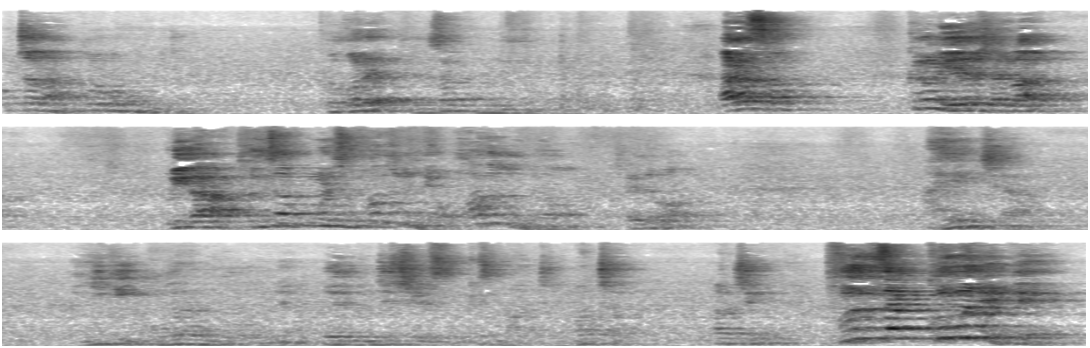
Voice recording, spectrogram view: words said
없잖아. 구로 만드는 거죠 그거를 분사 구문으로. 알았어. 그럼 얘들 잘 봐. 우리가 분사 구문에서 화두는요. 화두는요. 잘 들어. ing랑 이게 구분하는 거거든요 너희 문제집에 서 계속 나왔죠 맞죠? 맞지? 분사 구문일 때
